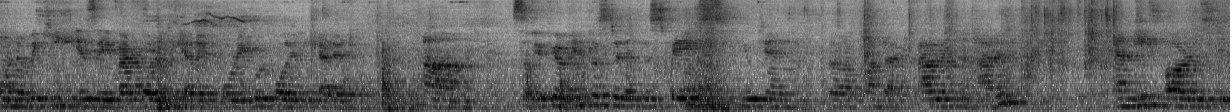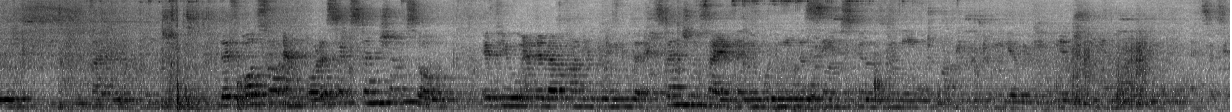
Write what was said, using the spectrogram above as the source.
on a wiki is a bad quality edit or a good quality edit. Um, so if you're interested in this space, you can uh, contact Aaron and Aaron. And these are the skills that you need. There's also an ORES extension, so if you ended up contributing to the extension side, then you would need the same skills you need to contribute to MediaWiki, PHP, and marketing, etc.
